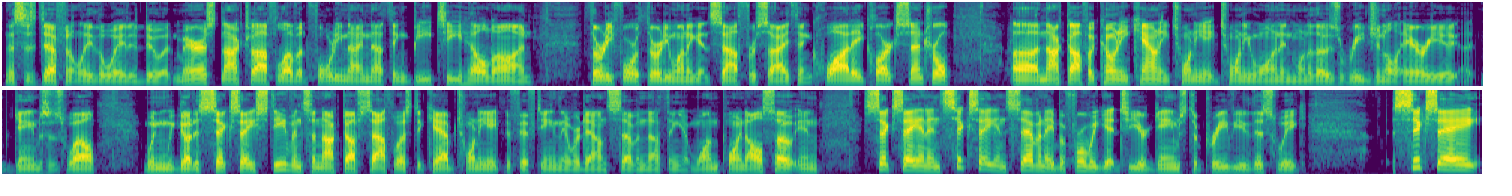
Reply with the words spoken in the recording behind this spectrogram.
This is definitely the way to do it. Marist knocked off Lovett 49 0. BT held on 34-31 against South Forsyth and Quad A. Clark Central uh, knocked off Oconee County 28-21 in one of those regional area games as well. When we go to 6A, Stephenson knocked off Southwest DeKalb 28 to 15. They were down 7 nothing at one point. Also in 6A and in 6A and 7A before we get to your games to preview this week, 6A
